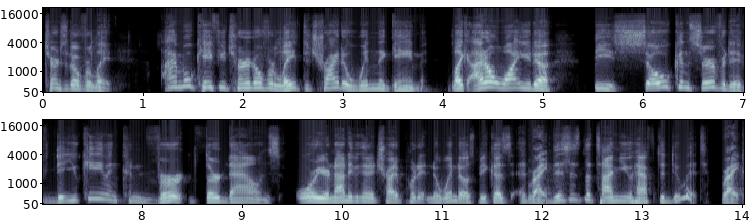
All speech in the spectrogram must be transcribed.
turns it over late. I'm okay if you turn it over late to try to win the game. Like, I don't want you to be so conservative that you can't even convert third downs or you're not even going to try to put it into windows because uh, right. this is the time you have to do it. Right.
